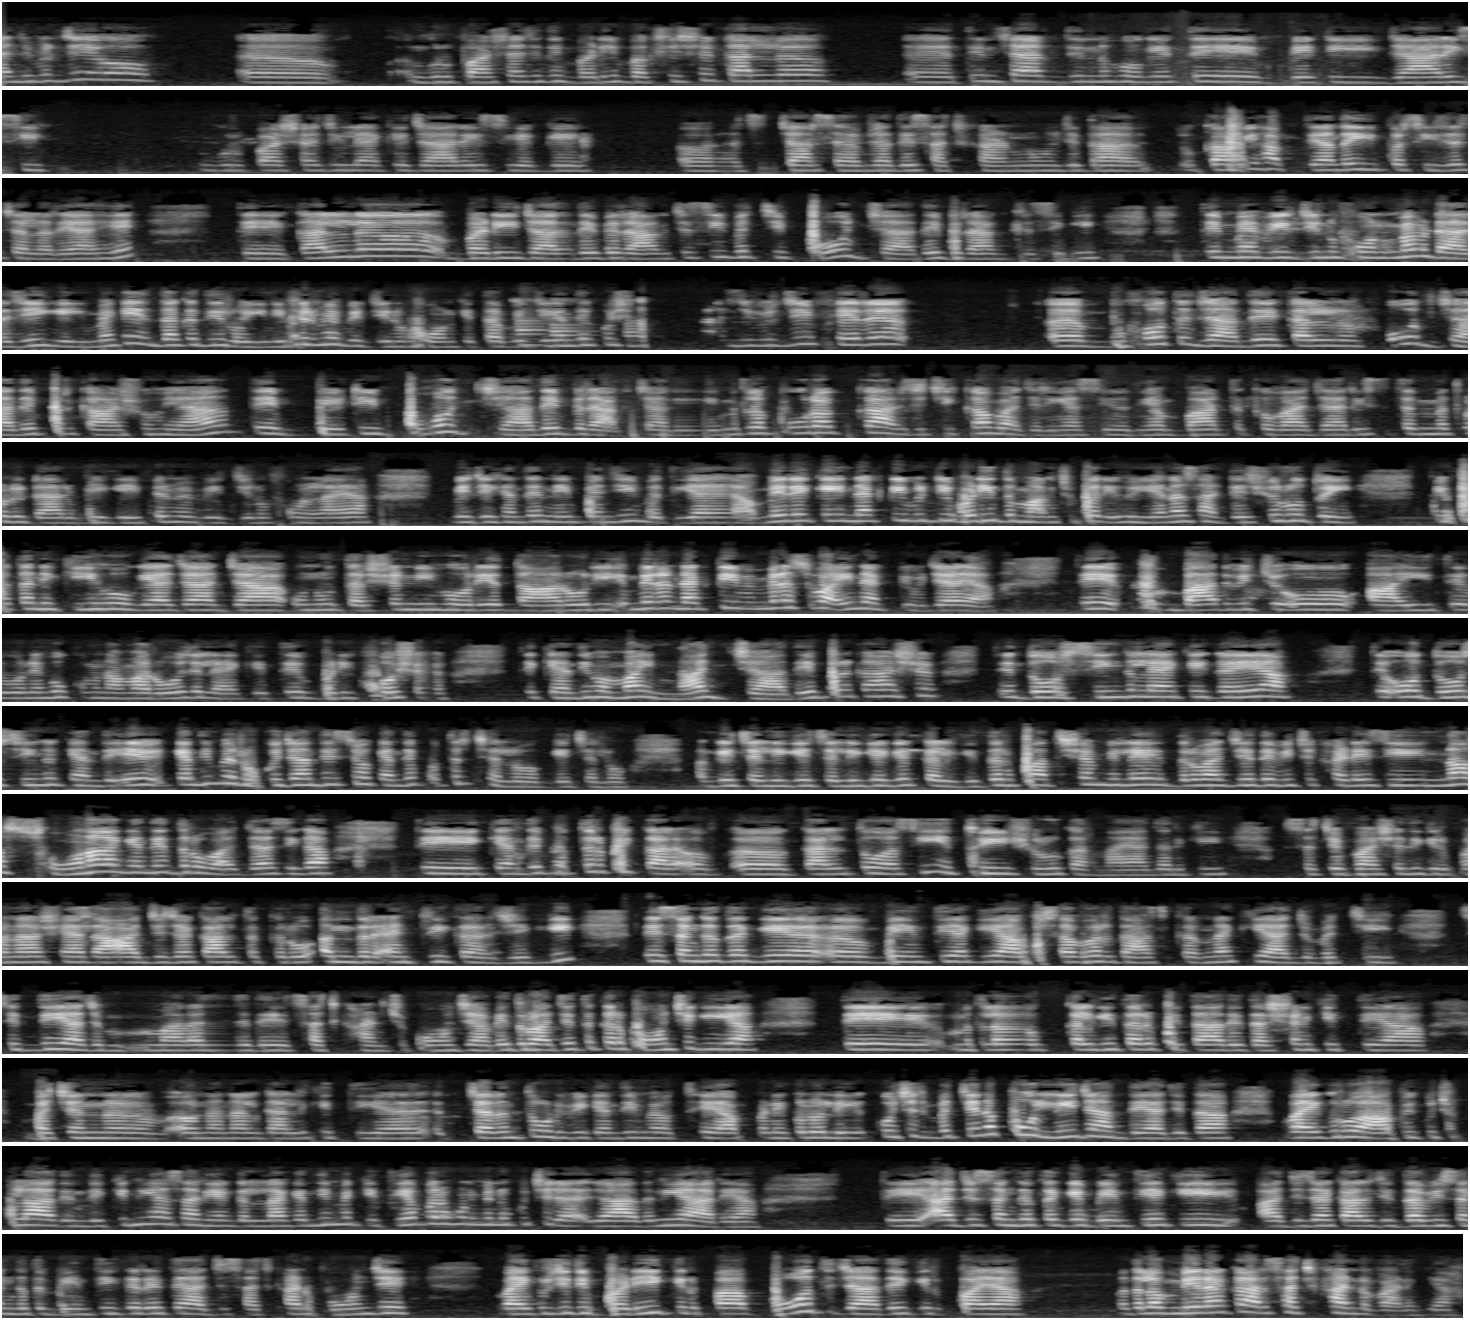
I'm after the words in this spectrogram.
ਹਾਂਜੀ ਵੀਰ ਜੀ ਉਹ ਅਹ, ਗੁਰੂ ਪਾਸ਼ਾ ਜੀ ਦੀ ਬੜੀ ਬਖਸ਼ਿਸ਼ ਕੱਲ ਤਿੰਨ ਚਾਰ ਦਿਨ ਹੋ ਗਏ ਤੇ ਬੇਟੀ ਜਾ ਰਹੀ ਸੀ। ਗੁਰੂ ਪਾਸ਼ਾ ਜੀ ਲੈ ਕੇ ਜਾ ਰਹੀ ਸੀ ਅੱਗੇ ਅਹ, ਚਾਰ ਸਾਹਿਬਜ਼ਾਦੇ ਸੱਚਖੰਡ ਨੂੰ ਜਿੱਦਾਂ ਕਾਫੀ ਹਫ਼ਤਿਆਂ ਦਾ ਹੀ ਪ੍ਰੋਸੀਜਰ ਚੱਲ ਰਿਹਾ ਇਹ। ਤੇ ਕੱਲ ਬੜੀ ਜ਼ਿਆਦਾ ਵਿਰਾਗ ਚ ਸੀ ਬੱਚੀ ਬਹੁਤ ਜ਼ਿਆਦਾ ਵਿਰਾਗ ਚ ਸੀਗੀ। ਤੇ ਮੈਂ ਵੀਰ ਜੀ ਨੂੰ ਫੋਨ ਮੈਂ ਡਰ ਜਿਹੀ ਗਈ। ਮੈਂ ਕਿ ਇਦਾਂ ਕਦੀ ਰੋਈ ਨਹੀਂ ਫਿਰ ਮੈਂ ਵੀਰ ਜੀ ਨੂੰ ਫੋਨ ਕੀਤਾ। ਵੀਰ ਜੀ ਕਹਿੰਦੇ ਕੁਛ ਹਾਂਜੀ ਵੀਰ ਜੀ ਫਿਰ ਅਹ, ਬਹੁਤ ਜ਼ਿਆਦਾ ਕੱਲ ਬਹੁਤ ਜ਼ਿਆਦਾ ਪ੍ਰਕਾਸ਼ ਹੋਇਆ ਤੇ ਬੇਟੀ ਬਹੁਤ ਜ਼ਿਆਦਾ ਵਿਰਾਗ ਚ ਆ ਗਈ। ਮਤਲਬ ਪੂਰਾ ਘਰ 'ਚ ਚੀਕਾਂ ਵੱਜ ਰਹੀਆਂ ਸੀ ਉਹਦੀਆਂ। ਬਾਹਰ ਤੱਕ ਆਵਾਜ਼ ਆ ਰਹੀ ਸੀ ਤੇ ਮੈਂ ਥੋੜੀ ਡਰ ਵੀ ਗਈ। ਫਿਰ ਮੈਂ ਵੀਰ ਜੀ ਨੂੰ ਫੋਨ ਲਾਇਆ। ਵੀਰ ਜੀ ਕਹਿੰਦੇ, ਨਹੀਂ ਭੈਣ ਜੀ, ਵਧੀਆ ਆ। ਮੇਰੇ ਕਈ ਨੈਗੇਟਿਵਿਟੀ ਬੜੀ ਦਿਮਾਗ 'ਚ ਭਰੀ ਹੋਈ ਹੈ ਨਾ ਸਾਡੇ ਸ਼ੁਰੂ ਤੋਂ ਹੀ ਵੀ ਪਤਾ ਨਹੀਂ ਕੀ ਹੋ ਗਿਆ ਜਾਂ ਜਾਂ ਉਹਨੂੰ ਦਰਸ਼ਨ ਨਹੀਂ ਹੋ ਰਹੇ ਤਾਰ ਹੋ ਰਹੀ। ਮੇਰਾ ਨੈਗੇਟਿਵ ਮੇਰਾ ਸੁਭਾਅ ਹੀ ਨੈਗੇਟਿਵ ਜਿਹਾ ਆ। ਤੇ ਬਾਅਦ ਵਿੱਚ ਉਹ ਆਈ ਤੇ ਉਹਨੇ ਹੁਕਮਨਾਮਾ ਰੋਜ਼ ਲੈ ਕੇ ਤੇ ਬੜੀ ਖੁਸ਼ ਤੇ ਕਹਿੰਦੀ ਮੰਮਾ ਇੰਨਾ ਜ਼ਿਆਦਾ ਪ੍ਰਕਾਸ਼ ਤੇ ਦੋ ਸਿੰਘ ਲੈ ਕੇ ਗਏ ਆ। ਤੇ ਉਹ ਦੋ ਸਿੰਘ ਕਹਿੰਦੇ ਇਹ ਕਹਿੰਦੀ ਮੈਂ ਰੁਕ ਜਾਂਦੀ ਸੀ। ਉਹ ਕਹਿੰਦੇ ਪੁੱਤਰ ਚਲੋ ਅੱਗੇ ਚਲੋ। ਅੱਗੇ ਚਲੀ ਗਏ ਚਲੀ ਗਏ ਅੱਗੇ ਕਲਗੀਧਰ ਪਾਤਸ਼ਾਹ ਮਿਲੇ ਦਰਵਾਜ਼ੇ ਦੇ ਵਿੱਚ ਖੜੇ ਸੀ। ਇੰਨਾ ਸੋਹਣਾ ਕਹਿੰਦੇ ਦਰਵਾਜ਼ਾ ਸੀਗਾ ਤੇ ਕਹਿੰਦੇ ਪੁੱਤਰ ਵੀ ਕੱਲ ਤੋਂ ਅਸੀਂ ਇੱਥੋਂ ਹੀ ਸ਼ੁਰੂ ਕਰਨਾ ਆ। ਜਦ ਕਿ ਸੱਚੇ ਪਾਤਸ਼ਾਹ ਦੀ ਕਿਰਪਾ ਨਾਲ ਸ਼ਾਇਦ ਅੱਜ ਜਾਂ ਕੱਲ ਤੱਕ ਉਹ ਅੰਦਰ ਐਂਟਰੀ ਕਰ ਜੇਗੀ। ਤੇ ਸੰਗਤ ਅੱਗੇ ਅਹ, ਬੇਨਤੀ ਹੈ ਕਿ ਆਪ ਸਭ ਅਰਦਾਸ ਕਰਨਾ ਕਿ ਅੱਜ ਬੱਚੀ ਸਿੱਧੀ ਅੱਜ ਮਹਾਰਾਜ ਦੇ ਸੱਚਖੰਡ ਚ ਪਹੁੰਚ ਜਾਵੇ। ਦਰਵਾਜ਼ੇ ਤੱਕ ਪਹੁੰਚ ਗਈ ਆ ਤੇ ਮਤਲਬ ਕਲਗੀਧਰ ਪਿਤਾ ਦੇ ਦਰਸ਼ਨ ਕੀਤੇ ਆ, ਬਚਨ ਉਹਨਾਂ ਨਾਲ ਗੱਲ ਕੀਤੀ ਹੈ ਚਰਨ ਧੂੜ ਵੀ ਕਹਿੰਦੀ, ਮੈਂ ਉੱਥੇ ਆਪਣੇ ਕੋਲੋਂ ਲਈ ਕੁਝ ਬੱਚੇ ਨਾ ਭੁੱਲ ਹੀ ਜਾਂਦੇ ਆ, ਜਿੱਦਾਂ ਵਾਹਿਗੁਰੂ ਆਪ ਹੀ ਕੁਝ ਭੁਲਾ ਦਿੰਦੇ। ਕਿੰਨੀਆਂ ਸਾਰੀਆਂ ਗੱਲਾਂ ਕਹਿੰਦੀ, ਮੈਂ ਕੀਤੀਆਂ, ਪਰ ਹੁਣ ਮੈਨੂੰ ਕੁਝ ਯਾਦ ਨਹੀਂ ਆ ਰਿਹਾ। ਤੇ ਅੱਜ ਸੰਗਤ ਅੱਗੇ ਬੇਨਤੀ ਹੈ ਕਿ ਅੱਜ ਜਾਂ ਕੱਲ ਜਿੱਦਾਂ ਵੀ ਸੰਗਤ ਬੇਨਤੀ ਕਰੇ ਤੇ ਅੱਜ ਸੱਚਖੰਡ ਪਹੁੰਚੇ। ਵਾਹਿਗੁਰੂ ਜੀ ਦੀ ਬੜੀ ਕਿਰਪਾ, ਬਹੁਤ ਜ਼ਿਆਦਾ ਕਿਰਪਾ ਆ। ਮਤਲਬ ਮੇਰਾ ਘਰ ਸੱਚਖੰਡ ਬਣ ਗਿਆ।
